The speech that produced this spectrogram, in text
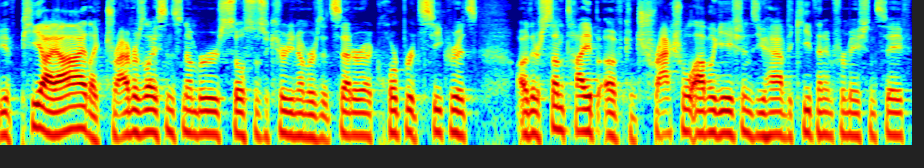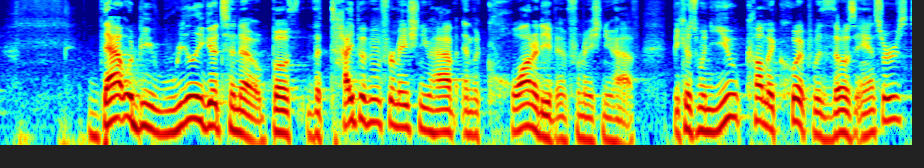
Do you have PII like driver's license numbers, social security numbers, etc., corporate secrets? Are there some type of contractual obligations you have to keep that information safe? That would be really good to know, both the type of information you have and the quantity of information you have. Because when you come equipped with those answers,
